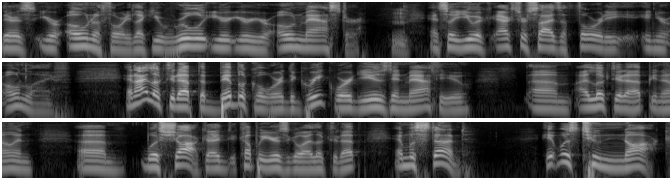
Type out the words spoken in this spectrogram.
there's your own authority like you rule you're, you're your own master. Hmm. And so you exercise authority in your own life and i looked it up the biblical word the greek word used in matthew um, I looked it up, you know, and um, was shocked. I, a couple years ago, I looked it up and was stunned. It was to knock,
